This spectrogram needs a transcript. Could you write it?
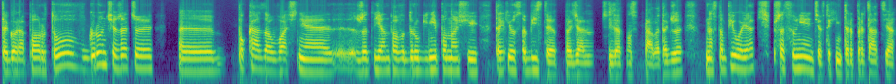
tego raportu, w gruncie rzeczy pokazał właśnie, że Jan Paweł II nie ponosi takiej osobistej odpowiedzialności za tę sprawę. Także nastąpiło jakieś przesunięcie w tych interpretacjach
